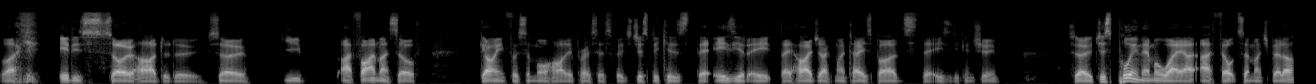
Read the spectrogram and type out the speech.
Like it is so hard to do. So you, I find myself going for some more highly processed foods just because they're easier to eat. They hijack my taste buds. They're easy to consume. So just pulling them away, I, I felt so much better.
